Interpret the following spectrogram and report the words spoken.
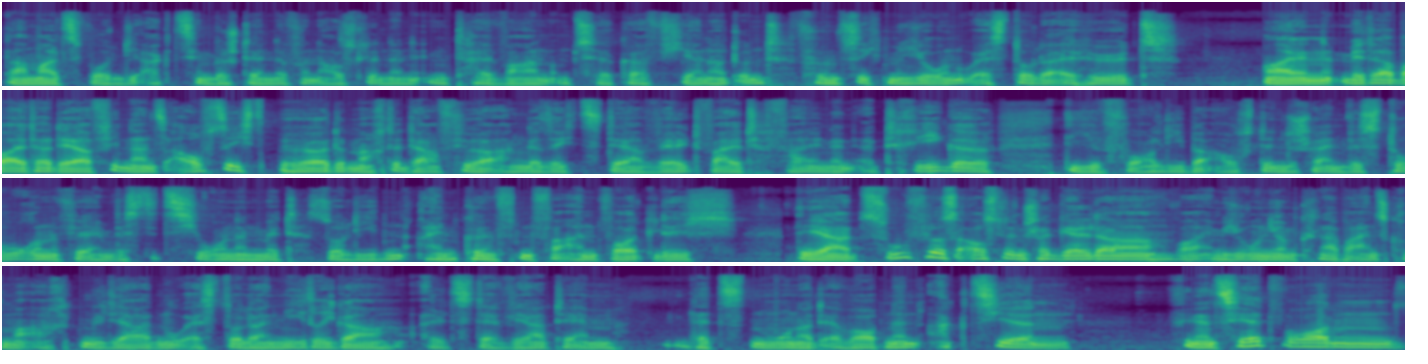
Damals wurden die Aktienbestände von Ausländern in Taiwan um ca. 450 Millionen US-Dollar erhöht. Ein Mitarbeiter der Finanzaufsichtsbehörde machte dafür angesichts der weltweit fallenden Erträge die Vorliebe ausländischer Investoren für Investitionen mit soliden Einkünften verantwortlich. Der Zufluss ausländischer Gelder war im Juni um knapp 1,8 Milliarden US-Dollar niedriger als der Wert der im letzten Monat erworbenen Aktien. Finanziert worden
